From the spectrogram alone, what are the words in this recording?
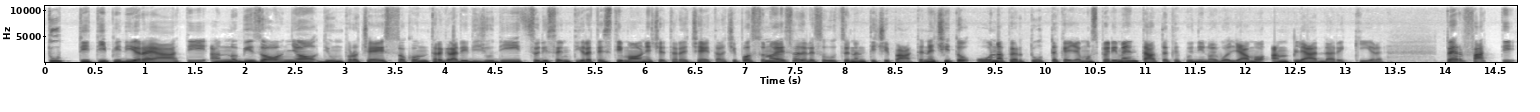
tutti i tipi di reati hanno bisogno di un processo con tre gradi di giudizio, di sentire testimoni, eccetera, eccetera. Ci possono essere delle soluzioni anticipate. Ne cito una per tutte che abbiamo sperimentato e che quindi noi vogliamo ampliare e arricchire. Per fatti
